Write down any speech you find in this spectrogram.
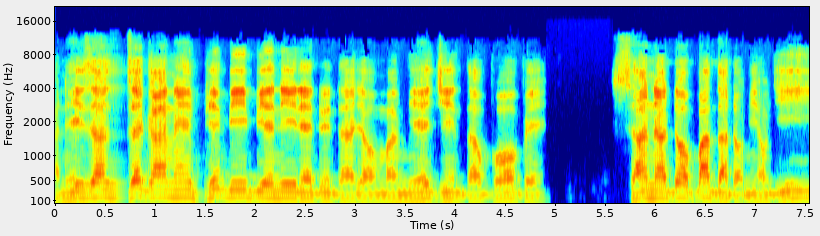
အနေဇာဇက္ကနဲ့ဖြစ်ပြီးပြနေတဲ့တွေ့တာကြောင့်မမြဲခြင်းသဘောပဲဇာနာတော့ပတ္တတော့မြောင်ကြီး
